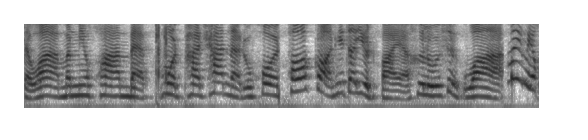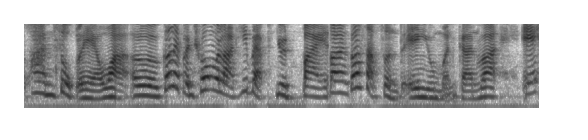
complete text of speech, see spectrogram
แต่ว่ามันมีความแบบหมดพาชั่นอะทุกคน เพราะว่าก่อนที่จะหยุดไปอะคือรู้สึกว่าไม่มีความสุขแล้วอะเออก็เลยเป็นช่วงเวลาที่แบบหยุดไป ตอนนั้นก็สับสนตัวเองอยู่เหมือนือนกันว่า เอ๊ะ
